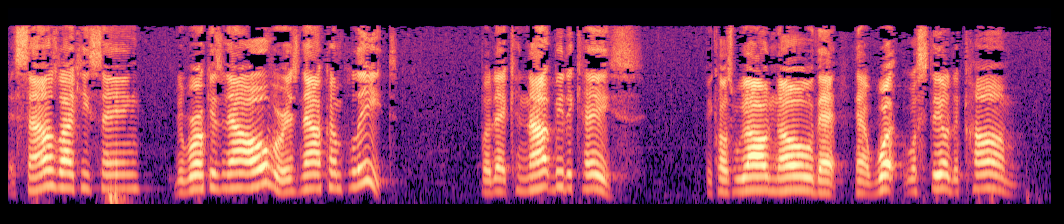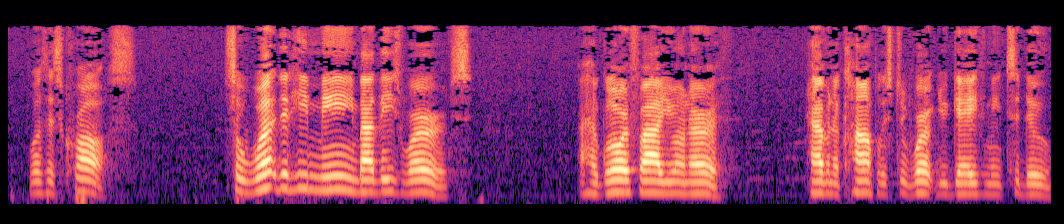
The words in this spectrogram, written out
It sounds like he's saying the work is now over, it's now complete. But that cannot be the case because we all know that, that what was still to come was his cross. So what did he mean by these words? I have glorified you on earth having accomplished the work you gave me to do.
